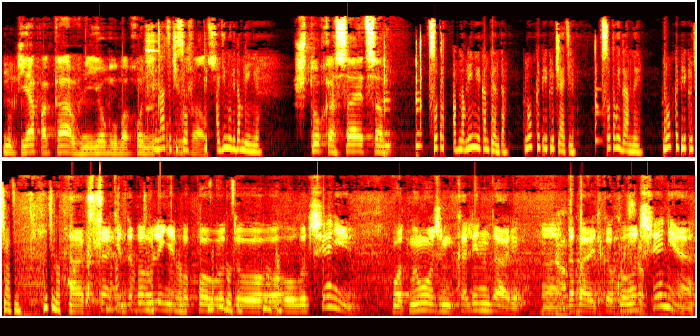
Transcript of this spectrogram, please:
ну, я пока в нее глубоко не погружался. Что касается обновление контента. Кнопка переключатель. Сотовые данные. Кнопка переключатель. Включено. А, кстати, добавление по поводу улучшений. Вот мы можем календарь э, добавить как улучшение,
